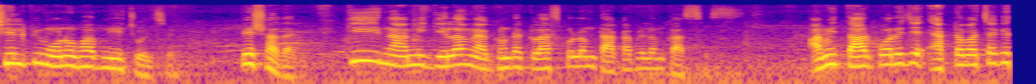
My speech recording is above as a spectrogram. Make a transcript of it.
শিল্পী মনোভাব নিয়ে চলছে। পেশাদারি। কি না আমি গেলাম এক ঘণ্টা ক্লাস করলাম টাকা পেলাম কাজ শেষ। আমি তারপরে যে একটা বাচ্চাকে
